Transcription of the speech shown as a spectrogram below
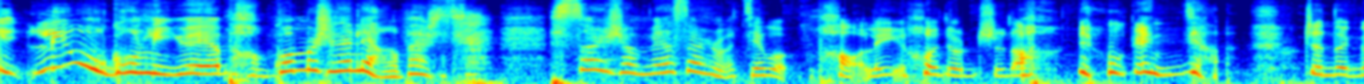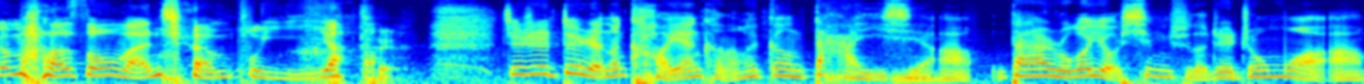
你六公里越野跑，关门时间两个半时间，算什么呀？算什么？结果跑了以后就知道，因为我跟你讲，真的跟马拉松完全不一样，对，就是对人的考验可能会更大一些啊。大家如果有兴趣的，这周末啊，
